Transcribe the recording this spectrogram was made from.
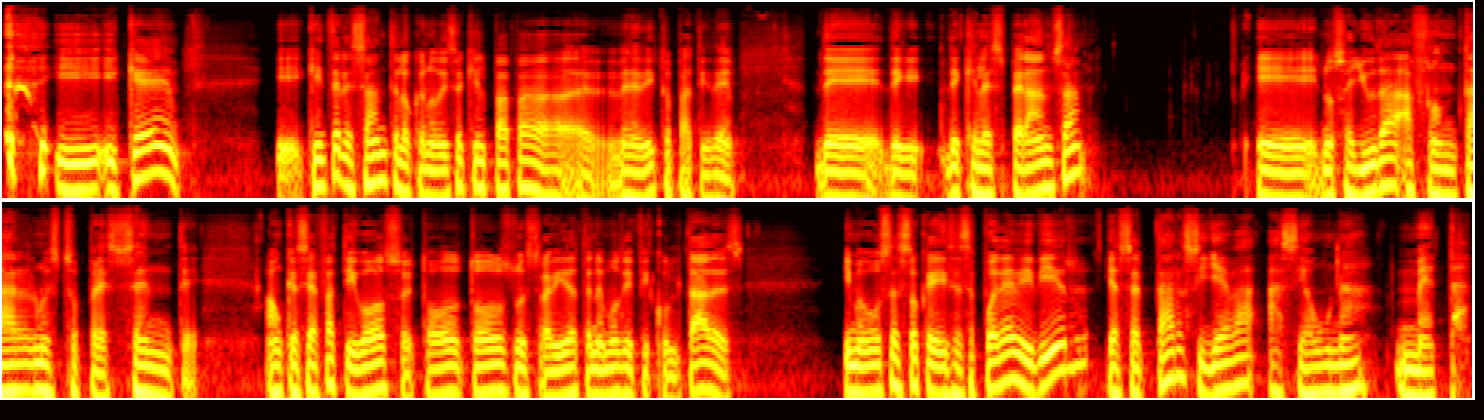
y, qué, qué interesante lo que nos dice aquí el Papa eh, Benedicto Pati, de, de, que la esperanza eh, nos ayuda a afrontar nuestro presente aunque sea fatigoso y todo, todos nuestra vida tenemos dificultades. Y me gusta esto que dice, se puede vivir y aceptar si lleva hacia una meta.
